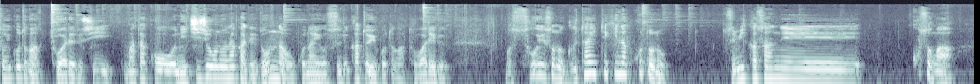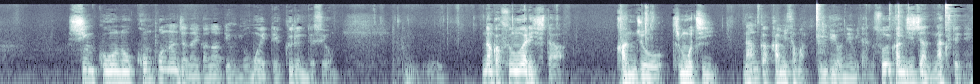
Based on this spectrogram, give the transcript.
そういうことが問われるしまたこう日常の中でどんな行いをするかということが問われる、そういうその具体的なことの積み重ねこそが信仰の根本なんじゃないかなというふうに思えてくるんですよ。なんかふんわりした感情気持ちなんか神様っているよねみたいなそういう感じじゃなくてね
